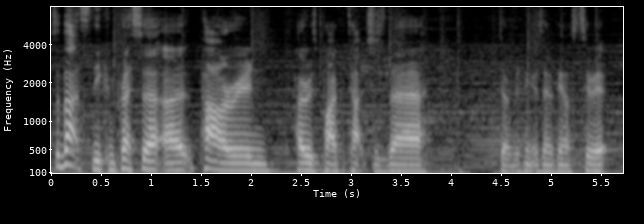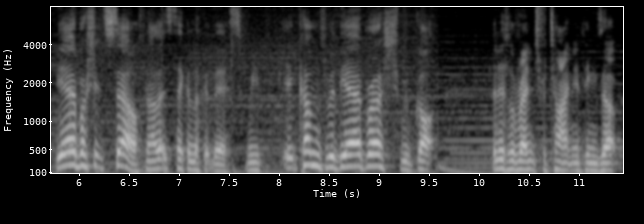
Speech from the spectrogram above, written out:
So that's the compressor. Uh, power in, hose pipe attaches there. Don't really think there's anything else to it. The airbrush itself, now let's take a look at this. we it comes with the airbrush. We've got the little wrench for tightening things up.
